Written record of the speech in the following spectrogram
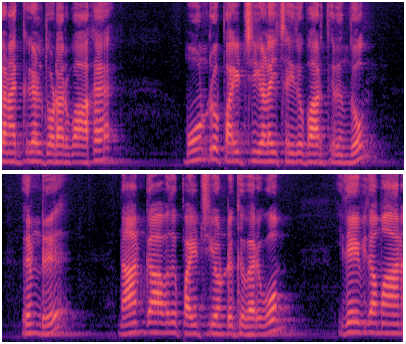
கணக்குகள் தொடர்பாக மூன்று பயிற்சிகளை செய்து பார்த்திருந்தோம். இன்று நான்காவது பயிற்சி ஒன்றுக்கு வருவோம். இதே விதமான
